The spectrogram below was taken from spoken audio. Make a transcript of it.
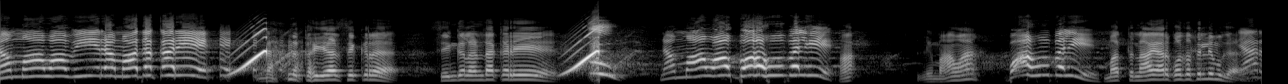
ನಮ್ಮವ ವೀರ ಮಾದಕರಿ! ನನ್ನ ಕೈಯ ಸಿಕ್ಕ್ರ ಸಿಂಗಲ್ ಅಂಡ ಕರಿ ನಮ್ಮವ ಬಾಹುಬಲಿ! ಹಾ ನಿಮ್ಮ ಮಾವ? ಬಾಹುಬಲಿ! ಮತ್ ನಾ ಯಾರು ಗೊತ್ತಿಲ್ಲ ನಿಮ್ಗ? ಯಾರ?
